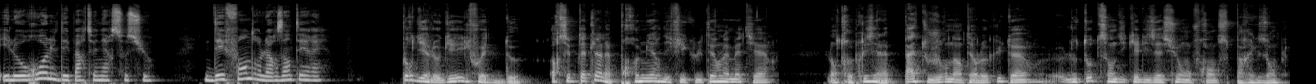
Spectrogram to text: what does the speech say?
et le rôle des partenaires sociaux. Défendre leurs intérêts. Pour dialoguer, il faut être deux. Or, c'est peut-être là la première difficulté en la matière. L'entreprise, elle n'a pas toujours d'interlocuteur. Le taux de syndicalisation en France, par exemple,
